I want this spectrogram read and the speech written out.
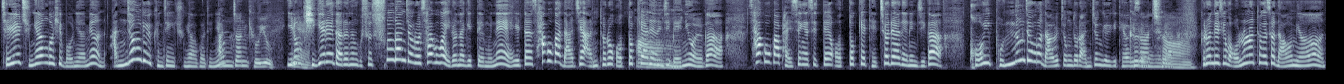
제일 중요한 것이 뭐냐면 안전 교육 굉장히 중요하거든요. 안전 교육. 이런 예. 기계를 다루는 곳은 순간적으로 사 고가 일어나기 때문에 일단 사고가 나지 않도록 어떻게 해야 아. 되는지 매뉴얼과 사고가 발생했을 때 어떻게 대처를 해야 되는지가 거의 본능적으로 나올 정도로 안전교육이 되어 있어야 그렇죠. 됩니다. 그런데 지금 언론을 통해서 나오면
